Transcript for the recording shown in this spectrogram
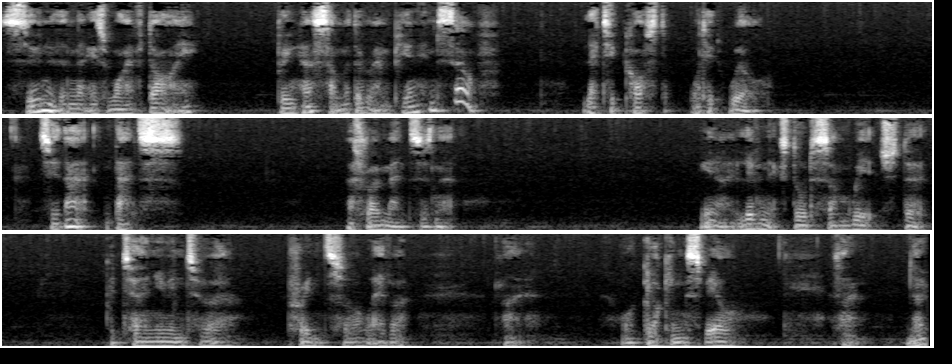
sooner than let his wife die, bring her some of the rampion himself. Let it cost what it will. See that that's that's romance, isn't it? You know, living next door to some witch that could turn you into a prince or whatever, like or glockenspiel. It's like, no,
